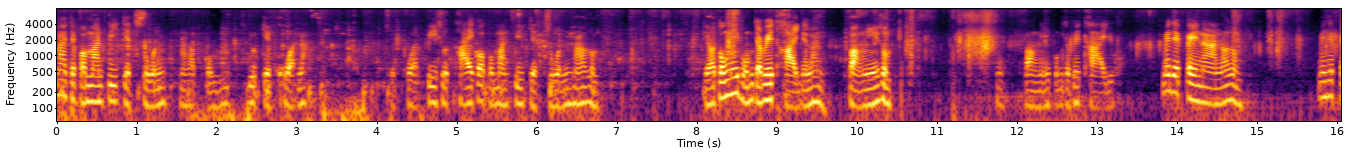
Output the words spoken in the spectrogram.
น่าจะประมาณปี70นะครับ ผมหยุดเก็บขวดนะ เก็บขวดปีสุดท้ายก็ประมาณปี70นะครับผมเดี๋ยวตรงนี้ผมจะไปถ่ายอย่างนั้นฝั่งนี้สมฝั่งนี้ผมจะไปถ่ายอยู่ ไม่ได้ไปนานแล้วสม ไม่ได้ไป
